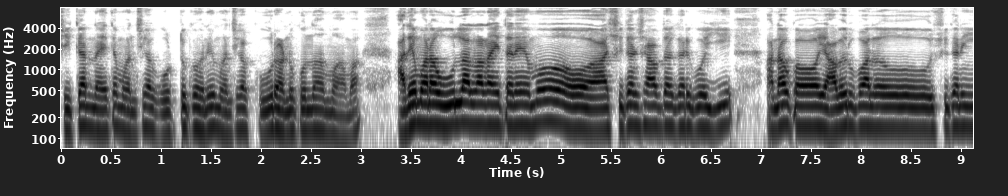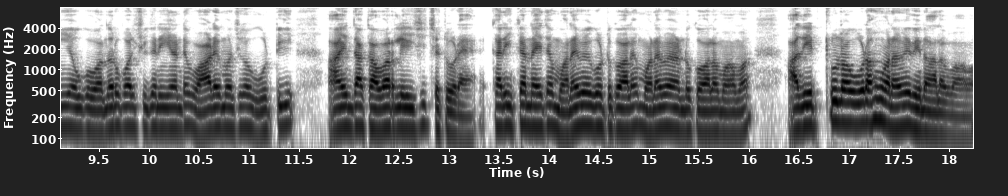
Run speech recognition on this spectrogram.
చికెన్ అయితే మంచిగా కొట్టుకొని మంచిగా కూర అనుకుందాం మామ. అదే మన ఊళ్ళలోనైతేనేమో ఆ చికెన్ షాప్ దగ్గరికి పోయి అన్న ఒక యాభై రూపాయలు చికెన్ ఒక వంద రూపాయలు చికెన్ అంటే వాడే మంచిగా కొట్టి ఆయన కవర్లు వేసి చెట్టుడే. కానీ ఇక్కడనైతే మనమే కొట్టుకోవాలి మనమే వండుకోవాలి మామ. అది ఎట్లున్నా కూడా మనమే తినాలి మామ.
